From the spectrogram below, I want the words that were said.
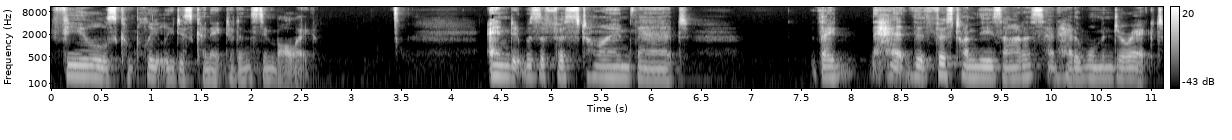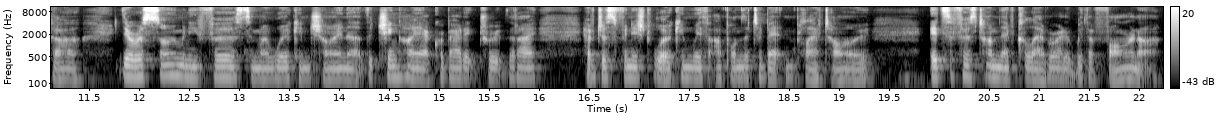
feels completely disconnected and symbolic. And it was the first time that they had the first time these artists had had a woman director. There are so many firsts in my work in China. The Qinghai Acrobatic Troupe that I have just finished working with up on the Tibetan Plateau. It's the first time they've collaborated with a foreigner.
